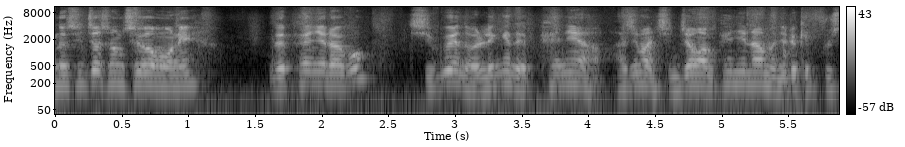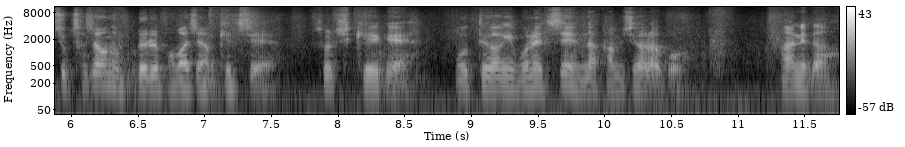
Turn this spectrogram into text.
너 진짜 정체가 뭐니? 내 팬이라고? 지구에 널린 게 내 팬이야 하지만 진정한 팬이라면 이렇게 불쑥 찾아오는 무례를 범하지 않겠지 솔직히 얘기해 모태강이 보냈지? 나 감시하라고 아니다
